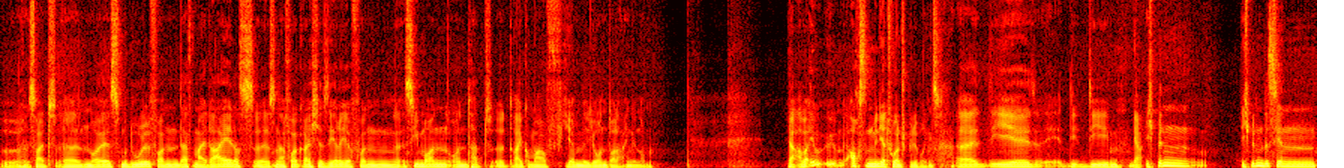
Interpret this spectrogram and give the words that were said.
äh, ist halt ein äh, neues Modul von Death May Die. Das ist eine erfolgreiche Serie von Simon und hat 3,4 Millionen Dollar eingenommen. Ja, aber auch ein Miniaturenspiel übrigens. Die, die, die, ja, ich bin ich bin ein bisschen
